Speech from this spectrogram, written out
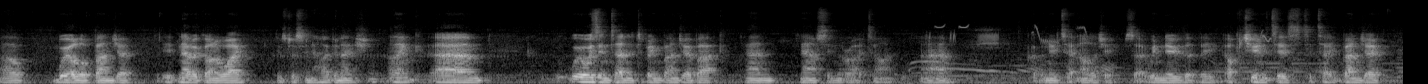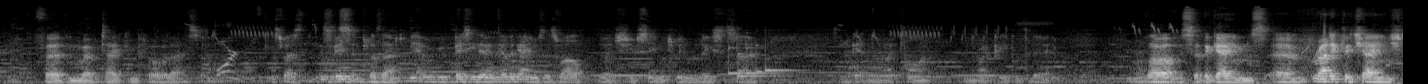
Oh, we all love banjo. It'd never gone away. It was just in hibernation, I think. Um, we always intended to bring banjo back, and now seemed the right time. Uh, got a new technology, so we knew that the opportunities to take banjo further than we were taking before were there. So I suppose it's as been, simple as that. yeah, we've been busy doing the other games as well, which you've seen to be released, so of getting the right time and the right people to do it. Although obviously the game's um, radically changed,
